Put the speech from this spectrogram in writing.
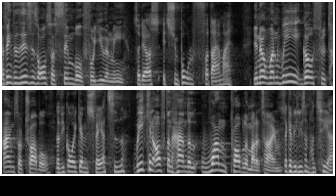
I think that this is also a symbol for you and me. så er det også et symbol for dig og mig. You know, when we go through times of trouble, Når vi går igennem svære tider, we can often handle one problem at a time. så kan vi ligesom håndtere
